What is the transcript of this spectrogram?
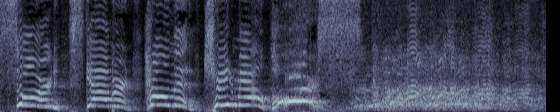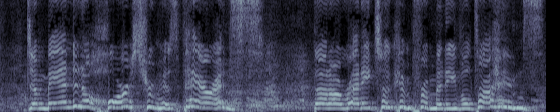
sword, scabbard, helmet, chainmail, horse. Demanded a horse from his parents that already took him from medieval times.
